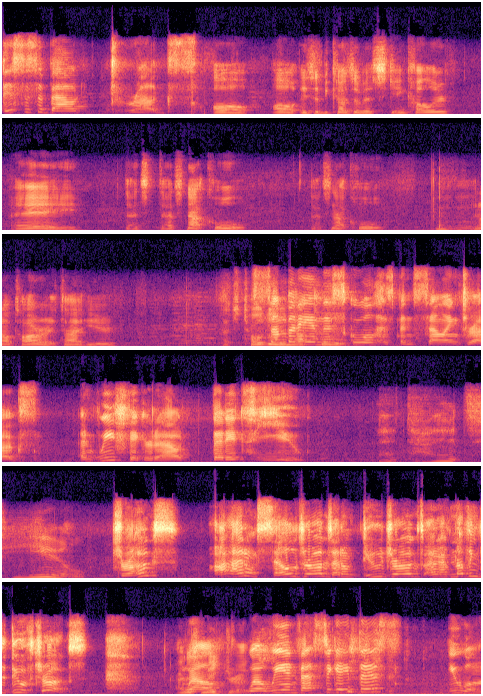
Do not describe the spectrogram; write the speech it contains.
This is about drugs. Oh, oh, is it because of his skin color? Hey, that's that's not cool. That's not cool. We Mm-mm. don't tolerate that here. That's totally Somebody not in cool. this school has been selling drugs, and we figured out that it's you. It- It's you. Drugs? I, I don't sell drugs. I don't do drugs. I have nothing to do with drugs. I just well, make drugs. well, we investigate this. You will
